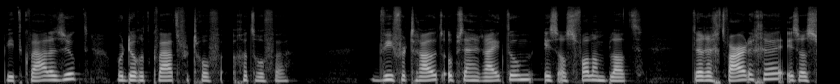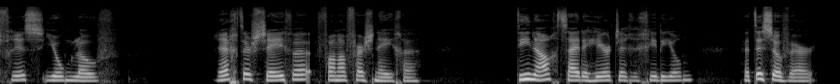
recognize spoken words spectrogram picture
Wie het kwade zoekt, wordt door het kwaad getroffen. Wie vertrouwt op zijn rijkdom, is als vallend blad. De rechtvaardige is als fris jong loof. Rechters 7 vanaf vers 9. Die nacht zei de Heer tegen Gideon: Het is zover,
